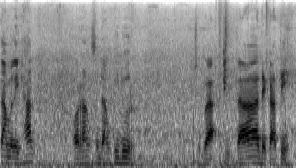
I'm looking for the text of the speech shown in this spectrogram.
Kita melihat orang sedang tidur. Coba kita dekati.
